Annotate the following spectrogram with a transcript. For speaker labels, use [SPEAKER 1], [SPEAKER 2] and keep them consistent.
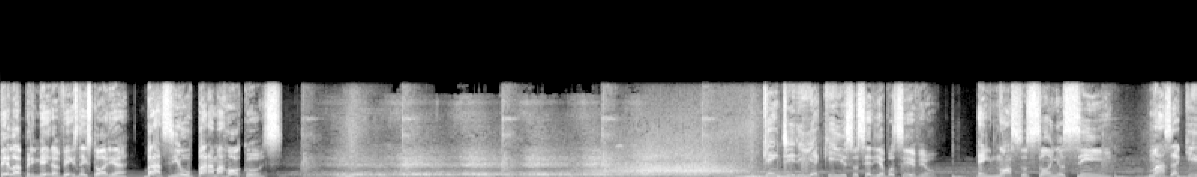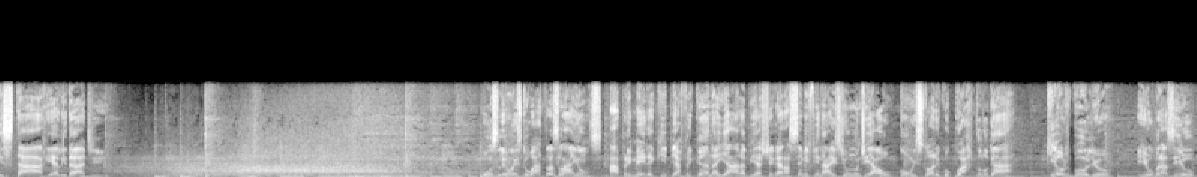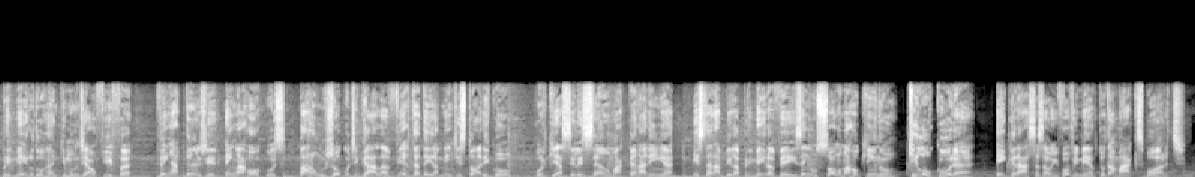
[SPEAKER 1] Pela primeira vez na história, Brasil para Marrocos. Quem diria que isso seria possível? Em nosso sonho, sim. Mas aqui está a realidade. Os Leões do Atlas Lions, a primeira equipe africana e árabe a chegar às semifinais de um Mundial com o histórico quarto lugar. Que orgulho! E o Brasil, primeiro do ranking mundial FIFA, vem a Tanger, em Marrocos, para um jogo de gala verdadeiramente histórico. Porque a seleção, a Canarinha, estará pela primeira vez em um solo marroquino. Que loucura! E graças ao envolvimento da Max Sport.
